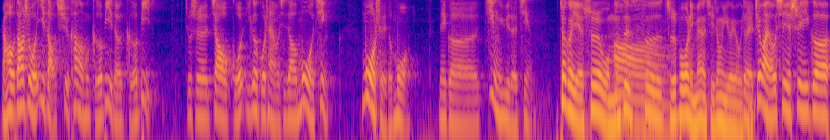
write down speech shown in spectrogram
然后当时我一早去看到我们隔壁的隔壁，就是叫国一个国产游戏叫墨镜，墨水的墨，那个境遇的境。这个也是我们这次哦直播里面的其中一个游戏对，这款游戏是一个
